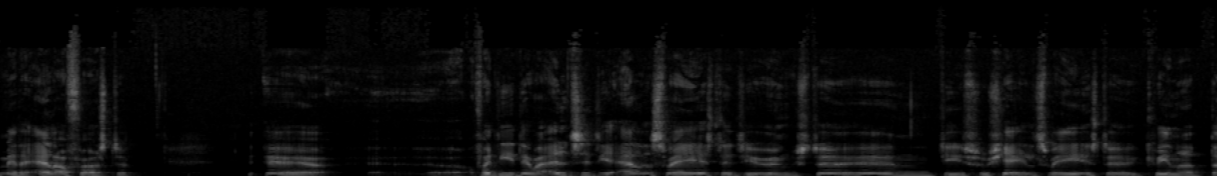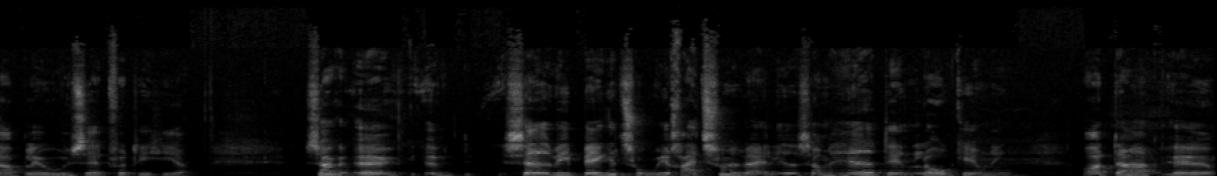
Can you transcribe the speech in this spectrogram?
med det allerførste. Øh, fordi det var altid de allersvageste, de yngste, øh, de socialt svageste kvinder, der blev udsat for det her. Så øh, øh, sad vi begge to i retsudvalget, som havde den lovgivning. Og der øh,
